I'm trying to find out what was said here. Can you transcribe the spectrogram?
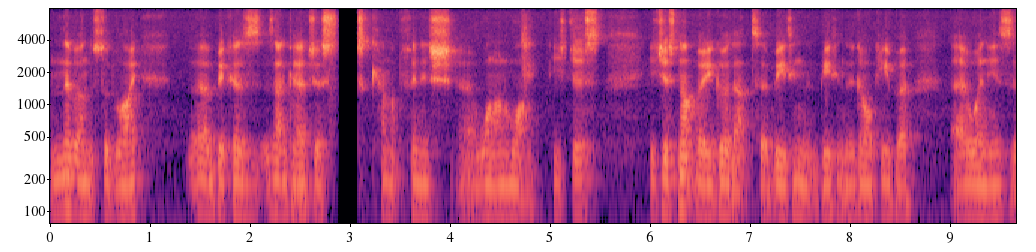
never understood why, uh, because that guy just cannot finish one on one. He's just he's just not very good at uh, beating beating the goalkeeper uh, when he's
